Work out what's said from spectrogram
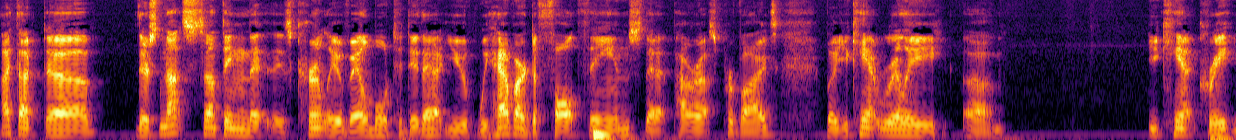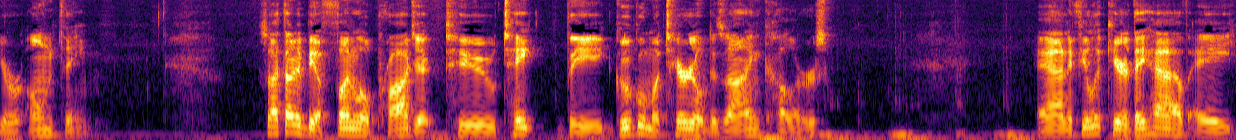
I thought uh, there's not something that is currently available to do that. You, we have our default themes that Power Apps provides but you can't really um, you can't create your own theme. So I thought it'd be a fun little project to take the Google Material Design colors and if you look here they have a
